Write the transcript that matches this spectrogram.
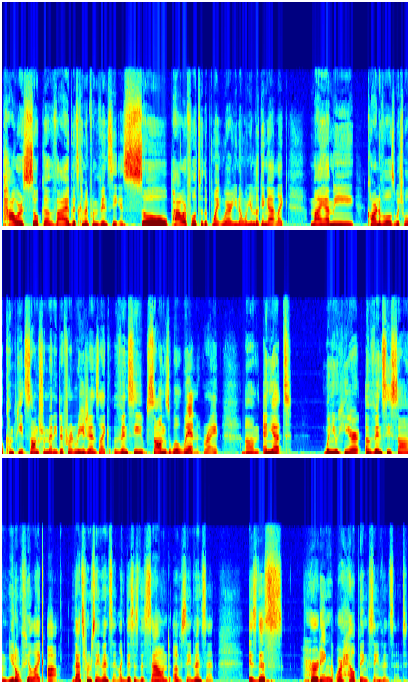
power soca vibe that's coming from Vincy is so powerful to the point where, you know, when you're looking at like Miami carnivals, which will compete songs from many different regions, like Vincy songs will win, right? Um, and yet, when you hear a Vincy song, you don't feel like, ah, that's from St. Vincent. Like, this is the sound of St. Vincent. Is this hurting or helping St. Vincent?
